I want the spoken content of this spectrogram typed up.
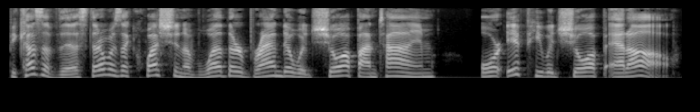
Because of this, there was a question of whether Brando would show up on time or if he would show up at all.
